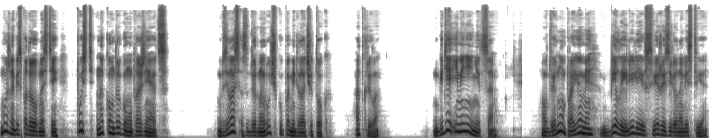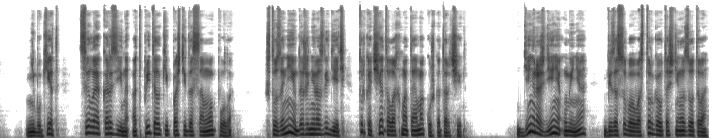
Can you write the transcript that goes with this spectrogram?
можно без подробностей, пусть на ком другом упражняются. Взялась за дверную ручку, помедлила чуток. Открыла. «Где именинница?» В дверном проеме белые лилии в свежей зеленой листве. Не букет, целая корзина от притолки почти до самого пола. Что за нею даже не разглядеть, только чья-то лохматая макушка торчит. «День рождения у меня», – без особого восторга уточнила Зотова.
